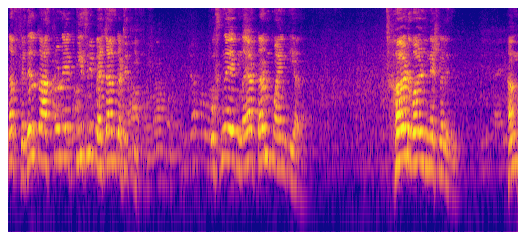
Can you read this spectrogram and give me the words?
तब फिदिल कास्ट्रो ने एक तीसरी पहचान गठित की थी। उसने एक नया टर्म क्वाइन किया था। थर्ड वर्ल्ड नेशनलिज्म हम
